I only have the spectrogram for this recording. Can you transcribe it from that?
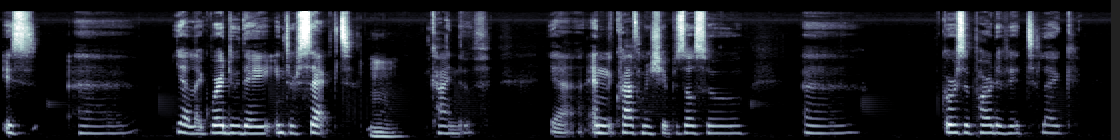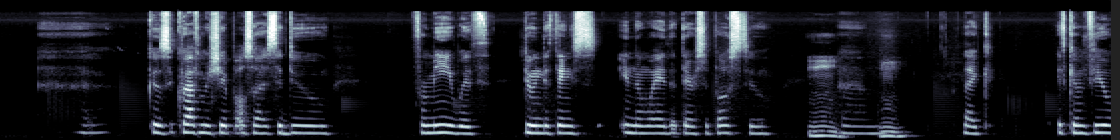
is uh, yeah, like where do they intersect? mm. Kind of yeah and craftsmanship is also uh, of course a part of it like because craftsmanship also has to do for me with doing the things in a way that they're supposed to Mm. um, Mm. like it can feel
